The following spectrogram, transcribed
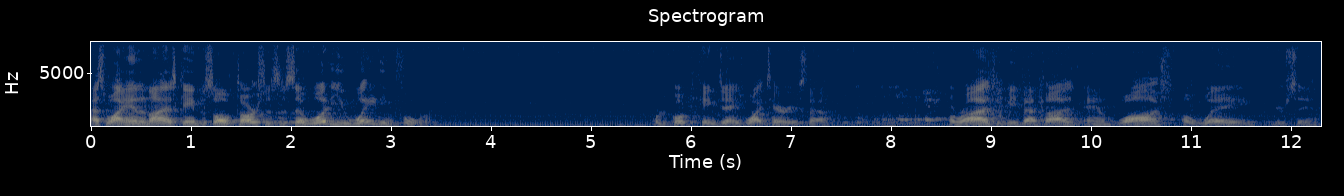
That's why Ananias came to Saul of Tarsus and said, What are you waiting for? Or to quote King James, Why tarriest thou? Arise and be baptized and wash away your sins,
